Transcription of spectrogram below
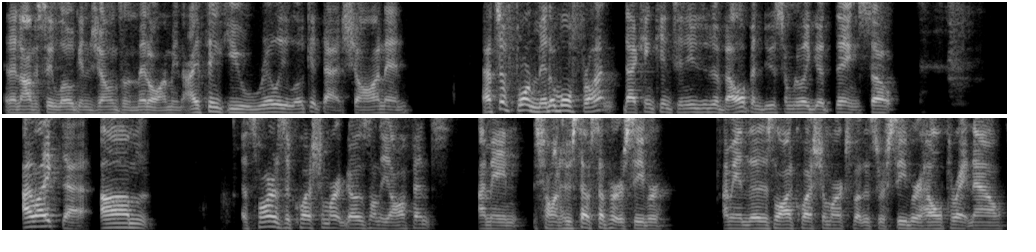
And then obviously Logan Jones in the middle. I mean, I think you really look at that, Sean, and that's a formidable front that can continue to develop and do some really good things. So I like that. Um, as far as the question mark goes on the offense, I mean, Sean, who steps up at receiver? I mean, there's a lot of question marks about this receiver health right now.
